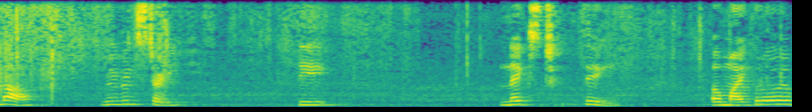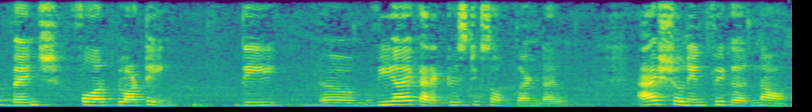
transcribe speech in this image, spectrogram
Now, we will study the next thing a microwave bench for plotting the um, VI characteristics of Gunn diode. As shown in figure now,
